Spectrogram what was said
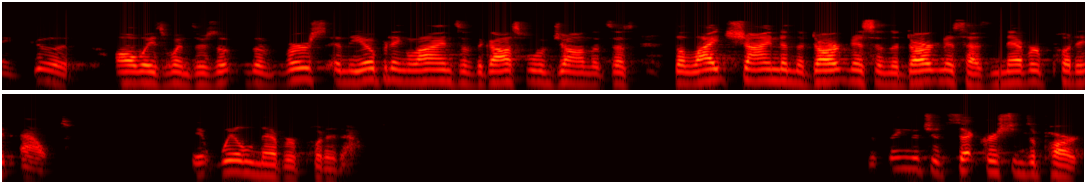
And good always wins. There's a, the verse in the opening lines of the Gospel of John that says, The light shined in the darkness, and the darkness has never put it out. It will never put it out. The thing that should set Christians apart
